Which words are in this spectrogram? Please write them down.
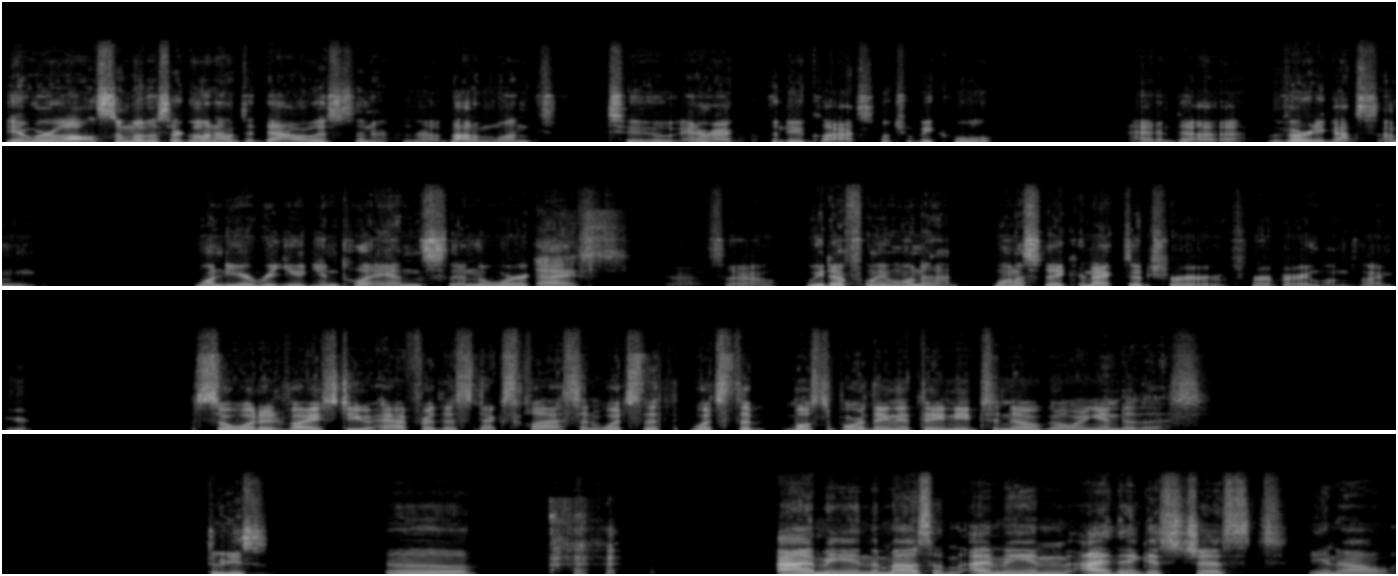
Yeah, we're all. Some of us are going out to Dallas in about a month to interact with the new class, which will be cool. And uh, we've already got some one year reunion plans in the works. Nice. So we definitely want to want to stay connected for for a very long time here. So, what advice do you have for this next class, and what's the what's the most important thing that they need to know going into this? Denise. Oh, I mean, the most. I mean, I think it's just you know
